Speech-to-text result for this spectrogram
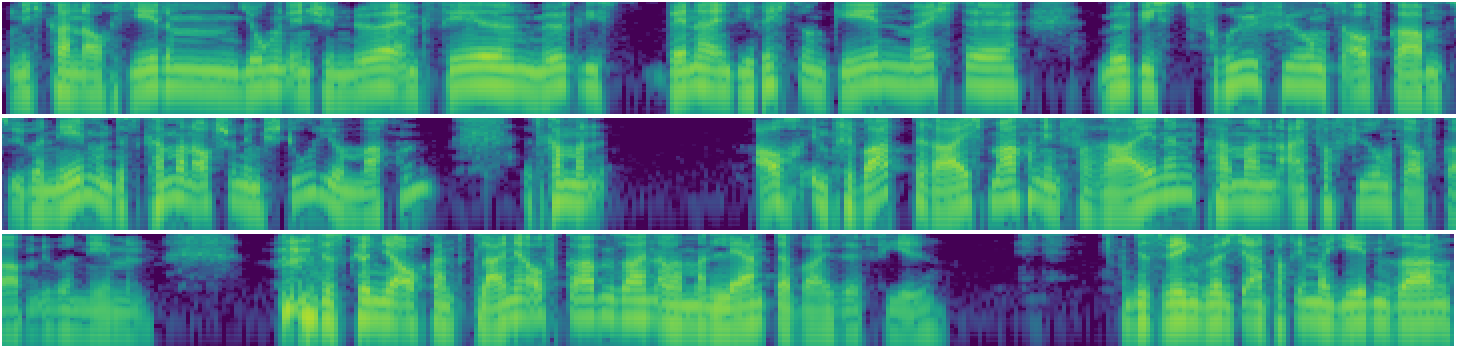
Und ich kann auch jedem jungen Ingenieur empfehlen, möglichst, wenn er in die Richtung gehen möchte, möglichst früh Führungsaufgaben zu übernehmen. Und das kann man auch schon im Studium machen. Das kann man auch im Privatbereich machen, in Vereinen kann man einfach Führungsaufgaben übernehmen. Das können ja auch ganz kleine Aufgaben sein, aber man lernt dabei sehr viel. Deswegen würde ich einfach immer jedem sagen,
